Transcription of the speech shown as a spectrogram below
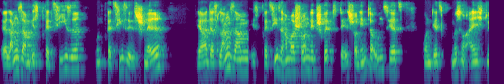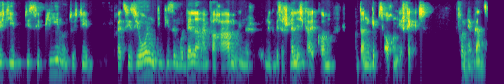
äh, langsam ist präzise und präzise ist schnell. Ja, das langsam ist präzise haben wir schon den Schritt, der ist schon hinter uns jetzt. Und jetzt müssen wir eigentlich durch die Disziplin und durch die Präzision, die diese Modelle einfach haben, in eine, in eine gewisse Schnelligkeit kommen. Und dann gibt es auch einen Effekt von dem Ganzen.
